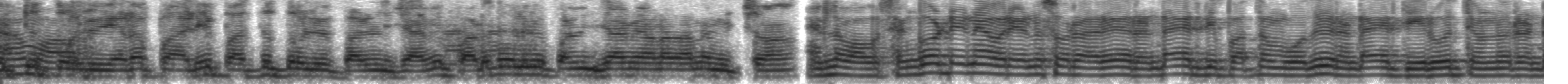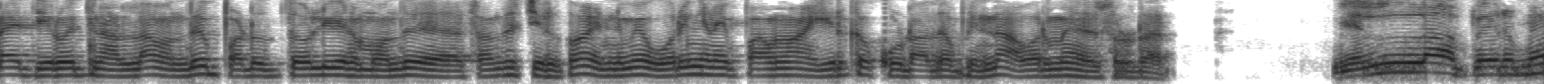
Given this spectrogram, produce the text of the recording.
எட்டு. தோல்வி எடப்பாடி பத்து தோல்வி பழனிசாமி படுதோல்வி பழனிசாமி ஆனதானே மிச்சம்? இல்ல அவர் செங்கோட்டையனே அவர் என்ன சொல்றாரு? ரெண்டாயிரத்தி பத்தொன்பது ரெண்டாயிரத்தி இருபத்தி ஒன்று ரெண்டாயிரத்தி இருபத்தி நாலுலாம் வந்து படு தோல்வியை நம்ம வந்து சந்திச்சிருக்கோம். இனிமே ஒருங்கிணைப்பாம இருக்கக்கூடாது அப்படின்னு தான் அவருமே சொல்றாரு. எல்லா பேருமே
